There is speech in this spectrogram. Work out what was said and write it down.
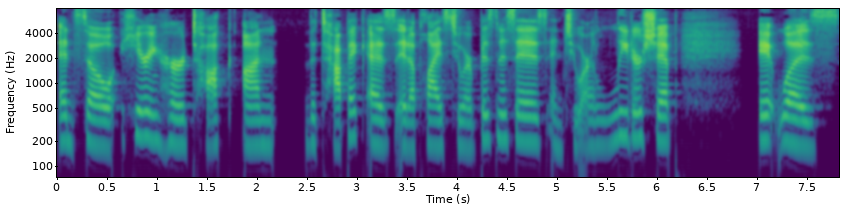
And so hearing her talk on the topic as it applies to our businesses and to our leadership, it was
